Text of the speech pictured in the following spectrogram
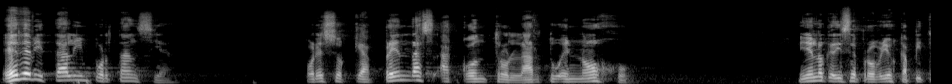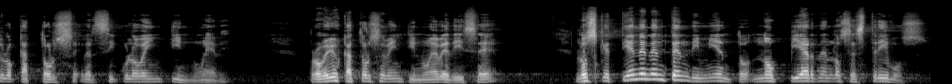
Es de vital importancia, por eso que aprendas a controlar tu enojo. Miren lo que dice Proverbios capítulo 14, versículo 29. Proverbios 14, 29 dice, los que tienen entendimiento no pierden los estribos.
